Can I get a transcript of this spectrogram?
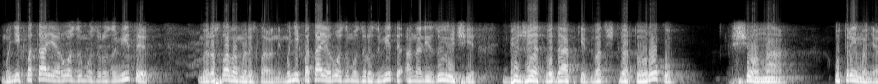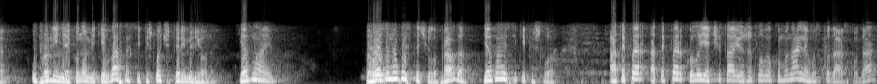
Мені вистачає розуму зрозуміти, Мирослава Мирославівна, мені вистачає розуму зрозуміти, аналізуючи бюджет видатків 2024 року, що на утримання управління економіки і власності пішло 4 мільйони. Я знаю. Розуму вистачило, правда? Я знаю, скільки пішло. А тепер, а тепер, коли я читаю житлово-комунальне господарство, да?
